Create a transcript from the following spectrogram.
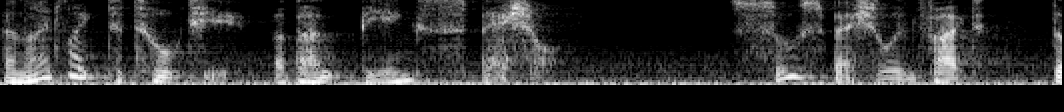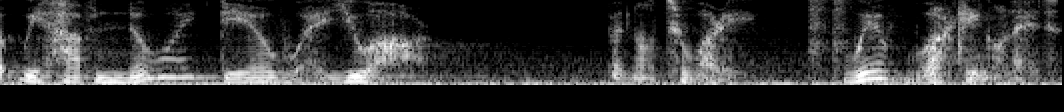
and I'd like to talk to you about being special. So special, in fact, that we have no idea where you are. But not to worry, we're working on it.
